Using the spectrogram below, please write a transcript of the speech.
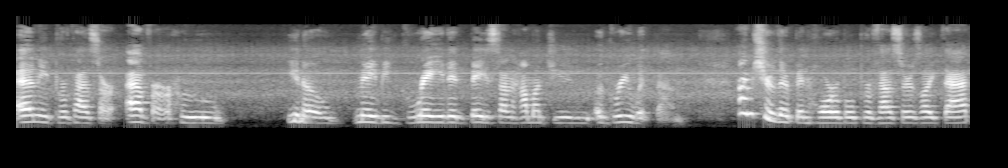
any professor ever who, you know, maybe graded based on how much you agree with them. I'm sure there have been horrible professors like that.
